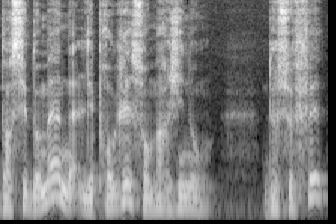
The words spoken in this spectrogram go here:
Dans ces domaines, les progrès sont marginaux. De ce fait,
